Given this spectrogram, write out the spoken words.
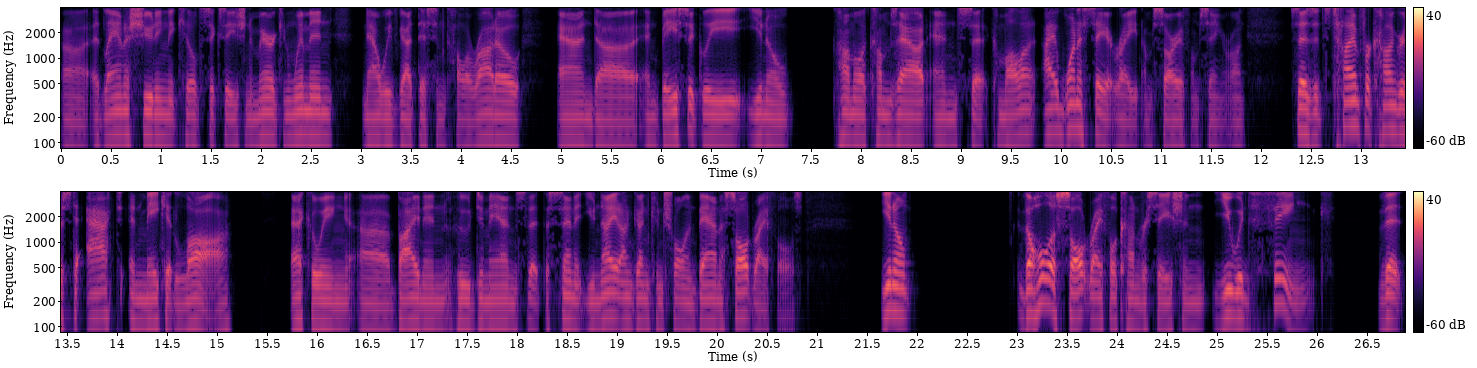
uh, Atlanta shooting that killed six Asian American women. Now we've got this in Colorado and uh, and basically, you know, Kamala comes out and said, Kamala, I want to say it right. I'm sorry if I'm saying it wrong. Says it's time for Congress to act and make it law, echoing uh, Biden, who demands that the Senate unite on gun control and ban assault rifles. You know, the whole assault rifle conversation, you would think that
